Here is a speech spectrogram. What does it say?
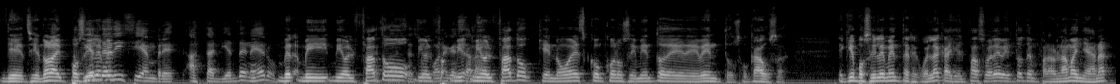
De- si no la hay, 10 de posiblemente. diciembre hasta el 10 de enero. Mi, mi olfato, mi, olfa- que mi- mi olfato que no es con conocimiento de, de eventos o causa, es que posiblemente, recuerda que ayer pasó el evento temprano en la mañana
